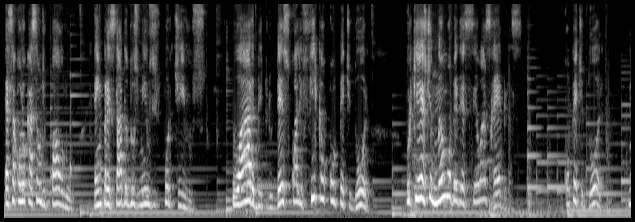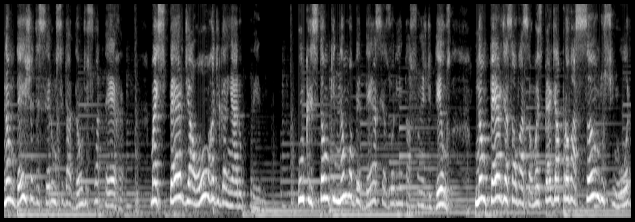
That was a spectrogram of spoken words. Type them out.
essa colocação de Paulo é emprestada dos meios esportivos. O árbitro desqualifica o competidor porque este não obedeceu às regras. O competidor não deixa de ser um cidadão de sua terra, mas perde a honra de ganhar o prêmio. Um cristão que não obedece às orientações de Deus não perde a salvação, mas perde a aprovação do Senhor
